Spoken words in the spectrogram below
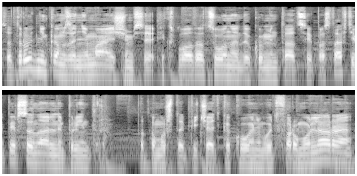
Сотрудникам, занимающимся эксплуатационной документацией, поставьте персональный принтер, потому что печать какого-нибудь формуляра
